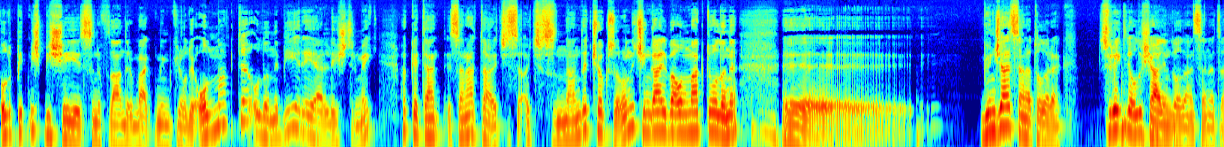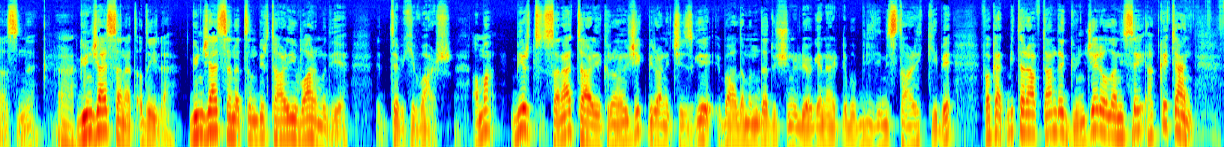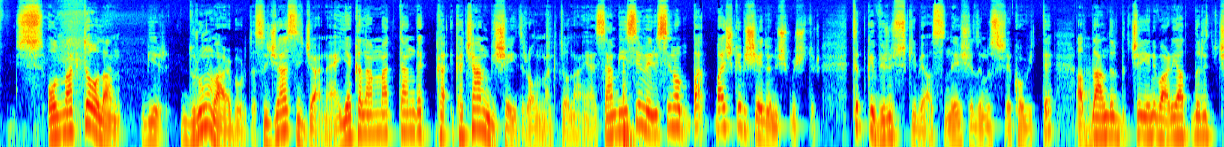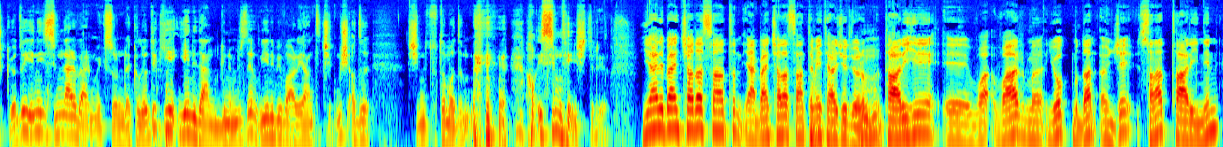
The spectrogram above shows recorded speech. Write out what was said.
olup bitmiş bir şeyi sınıflandırmak mümkün oluyor. Olmakta olanı bir yere yerleştirmek hakikaten sanat tarihçisi açısından da çok zor. Onun için galiba olmakta olanı e, güncel sanat olarak sürekli oluş halinde olan sanatı aslında. Evet. Güncel sanat adıyla. Güncel sanatın bir tarihi var mı diye. E, tabii ki var. Ama bir sanat tarihi kronolojik bir hani çizgi bağlamında düşünülüyor genellikle bu bildiğimiz tarih gibi. Fakat bir taraftan da güncel olan ise hakikaten olmakta olan bir durum var burada. Sıcağı sıcağına. Yani yakalanmaktan da ka- kaçan bir şeydir olmakta olan. Yani sen bir isim verirsin o bak başka bir şeye dönüşmüştür. Tıpkı virüs gibi aslında yaşadığımız işte Covid'de. Adlandırdıkça yeni varyantları çıkıyordu. Yeni isimler vermek zorunda kalıyorduk. Yeniden günümüzde yeni bir varyantı çıkmış. Adı şimdi tutamadım ama isim değiştiriyor. Yani ben çağdaş sanatın yani ben çağdaş sanat demeyi tercih ediyorum. Hı hı. Tarihi e, var mı yok mudan önce sanat tarihinin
